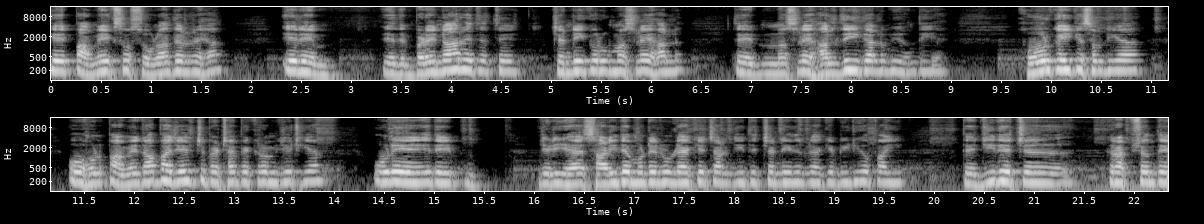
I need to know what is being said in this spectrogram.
ਕਿ ਭਾਵੇਂ 116 ਦਿਨ ਰਿਹਾ ਇਹਨੇ ਇਹਦੇ ਬੜੇ ਨਾਅਰੇ ਦਿੱਤੇ, ਚੰਨੀ ਕਰੂ ਮਸਲੇ ਹੱਲ ਤੇ ਮਸਲੇ ਹੱਲ ਦੀ ਗੱਲ ਵੀ ਹੁੰਦੀ ਹੈ। ਹੋਰ ਕਈ ਕਿਸਮ ਦੀਆਂ, ਉਹ ਹੁਣ ਭਾਵੇਂ ਨਾਭਾ ਜੇਲ੍ਹ 'ਚ ਬੈਠਾ ਵਿਕਰਮ ਜੀਠੀਆ, ਉਹਨੇ ਇਹਦੇ ਜਿਹੜੀ ਹੈ ਸਾੜੀ ਦੇ ਮੁੰਡੇ ਨੂੰ ਲੈ ਕੇ ਚਰਨਜੀਤ ਚੰਨੀ ਨੂੰ ਲੈ ਕੇ ਵੀਡੀਓ ਪਾਈ ਤੇ ਜਿਹਦੇ 'ਚ ਕਰਪਸ਼ਨ ਦੇ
